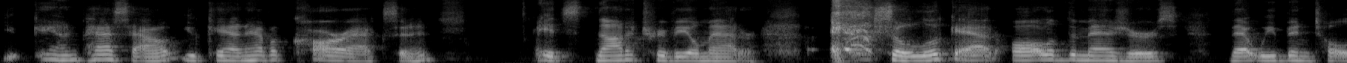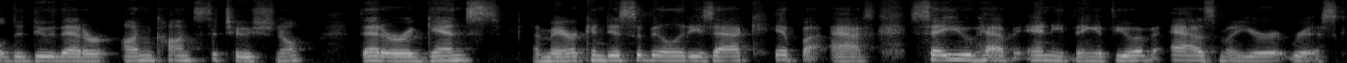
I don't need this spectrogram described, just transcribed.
You can pass out. You can have a car accident. It's not a trivial matter. So look at all of the measures that we've been told to do that are unconstitutional that are against American Disabilities Act, HIPAA Act. Say you have anything, if you have asthma, you're at risk.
